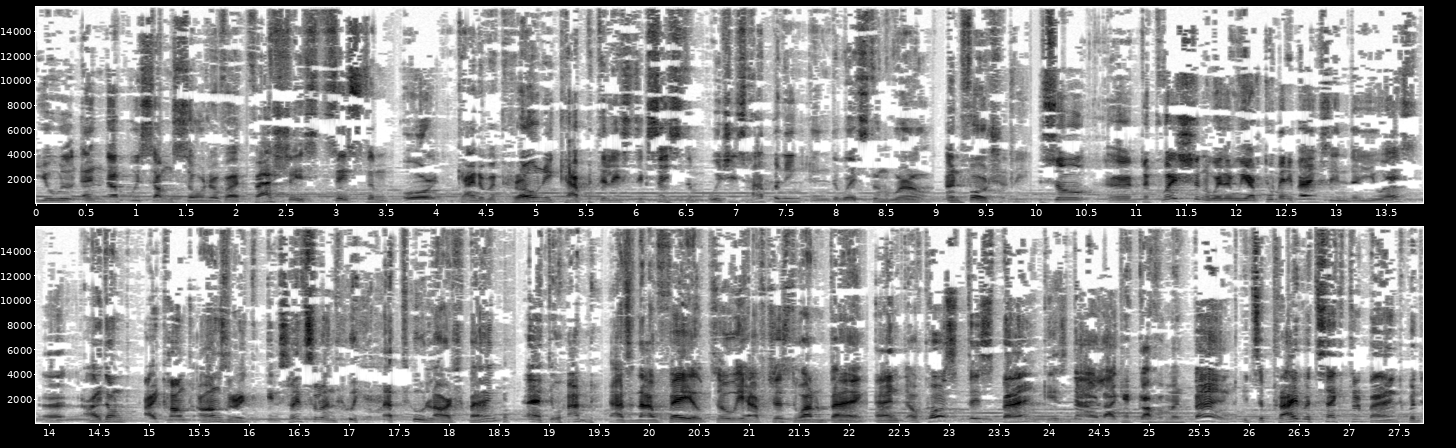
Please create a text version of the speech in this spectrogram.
you will end up with some sort of a fascist system or kind of a crony capitalistic system, which is happening in the Western world, unfortunately. So uh, the question whether we have too many banks in the U.S., uh, I don't, I can't answer it. In Switzerland, we have two large banks, and one has now failed, so we have just one bank. And of course, this bank is now like a government bank. It's a private sector bank, but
